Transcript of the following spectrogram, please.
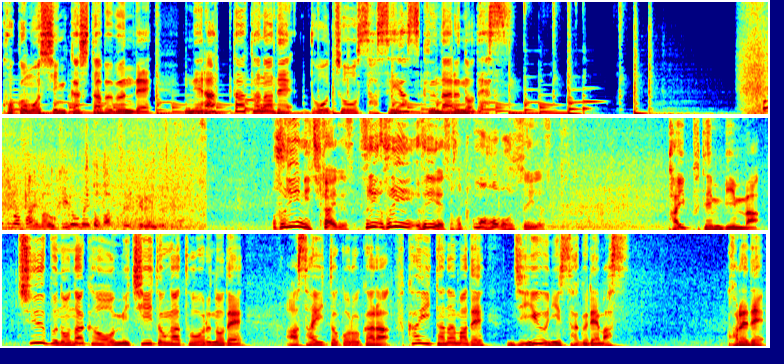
ここも進化した部分で狙った棚で同調させやすくなるのです。小島さん今浮き止めとかついてるんですか？フリーに近いです。フリーフリーフリーです。ほもうほぼフリーです。パイプ天秤はチューブの中を道糸が通るので浅いところから深い棚まで自由に探れます。これで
